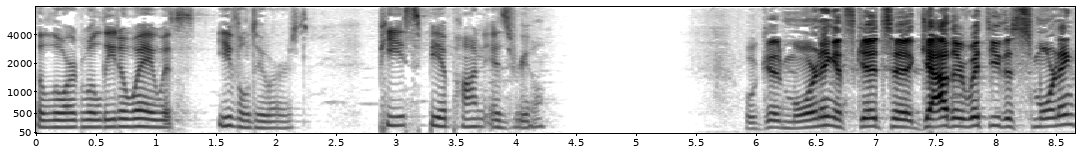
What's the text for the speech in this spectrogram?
the Lord will lead away with evildoers. Peace be upon Israel. Well, good morning. It's good to gather with you this morning.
